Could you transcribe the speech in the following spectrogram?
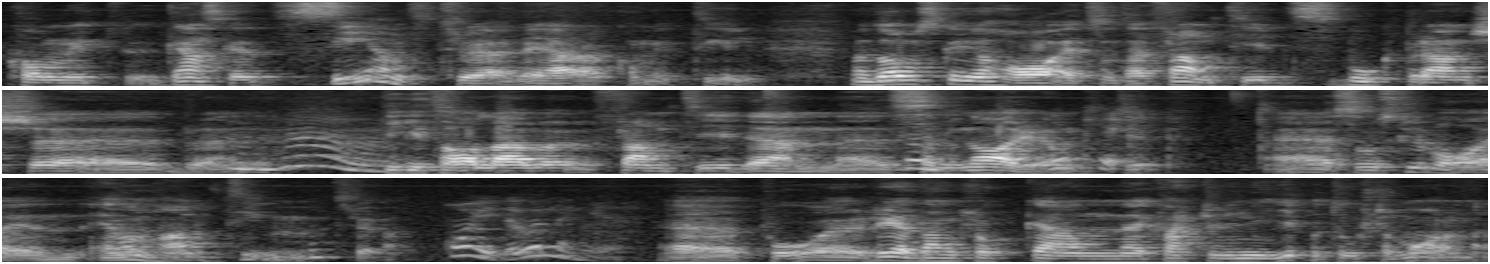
kommit ganska sent tror jag det här har kommit till. Men de ska ju ha ett sånt här framtidsbokbransch, eh, digitala framtiden eh, seminarium okej. typ. Som skulle vara en, en och en halv timme tror jag. Oj, det var länge. På, redan klockan kvart över nio på torsdag morgonen.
